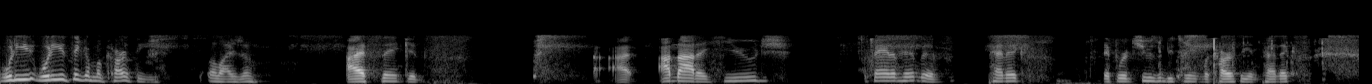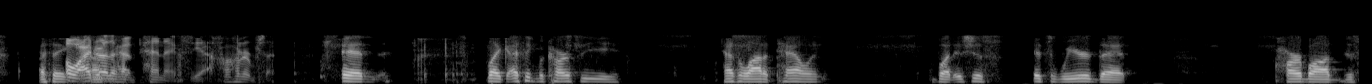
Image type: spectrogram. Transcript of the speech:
What do you What do you think of McCarthy, Elijah? I think it's I I'm not a huge fan of him. If Penix, if we're choosing between McCarthy and Penix, I think. Oh, I'd I'm- rather have Penix. Yeah, 100%. and like I think McCarthy has a lot of talent, but it's just it's weird that Harbaugh just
